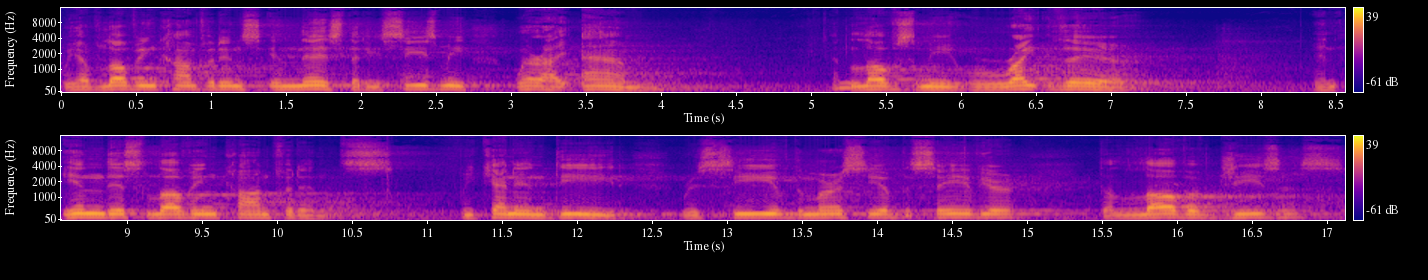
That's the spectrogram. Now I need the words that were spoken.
We have loving confidence in this that He sees me where I am and loves me right there. And in this loving confidence, we can indeed receive the mercy of the Savior, the love of Jesus,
